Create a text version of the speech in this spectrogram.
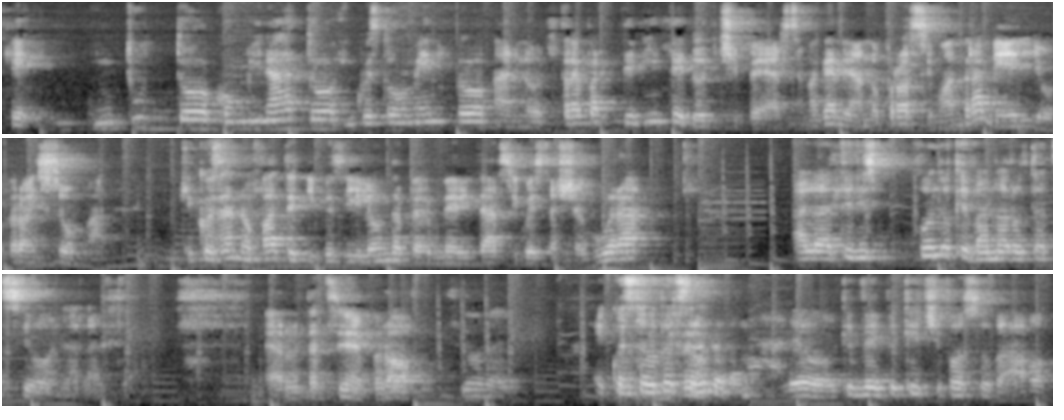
che in tutto combinato in questo momento hanno tre partite vinte e 12 perse. Magari l'anno prossimo andrà meglio, però insomma, che cosa hanno fatto i tifosi di Londra per meritarsi questa sciagura? Allora ti rispondo che vanno a rotazione in realtà. È a rotazione, però, Attenzione. E questa rotazione va male, oh, che, perché ci posso fare? oh.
